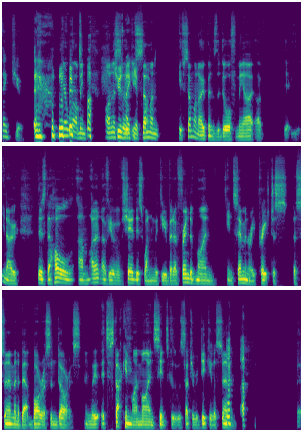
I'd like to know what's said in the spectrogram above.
thank you. yeah, well, I mean, honestly, a if point. someone if someone opens the door for me, I, I you know, there's the whole. Um, I don't know if you've ever shared this one with you, but a friend of mine in seminary preached a sermon about Boris and Doris, and we, it's stuck in my mind since because it was such a ridiculous sermon. Uh,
